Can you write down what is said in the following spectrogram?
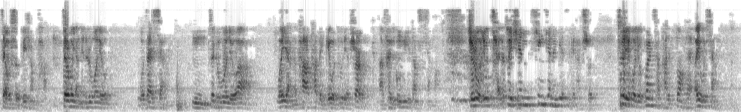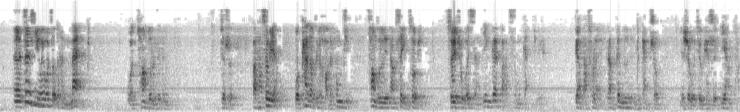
在我手背上爬，这是我养的这只蜗牛。我在想，嗯，这个蜗牛啊，我养了它，它得给我做点事儿啊，很功利。当时想啊，就是我就采了最新新鲜的叶子给它吃，吃了以后我就观察它的状态。哎，我想，呃，正是因为我走得很慢，我创作了这本，就是把它收养。我看到这个好的风景，创作了一张摄影作品。所以说，我想应该把这种感觉表达出来，让更多的人感受。于是我就开始养它，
